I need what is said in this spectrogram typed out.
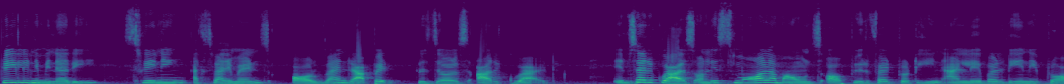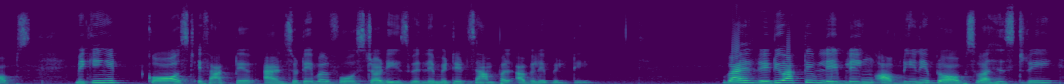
preliminary screening experiments or when rapid results are required. EMSA requires only small amounts of purified protein and labeled DNA probes, making it cost effective and suitable for studies with limited sample availability. While radioactive labeling of DNA probes was history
